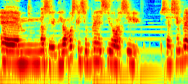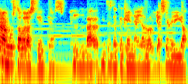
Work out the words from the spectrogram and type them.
Em, no sé, digamos que siempre he sido así, o sea, siempre me han gustado las ciencias, desde pequeña ya, ya se veía.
